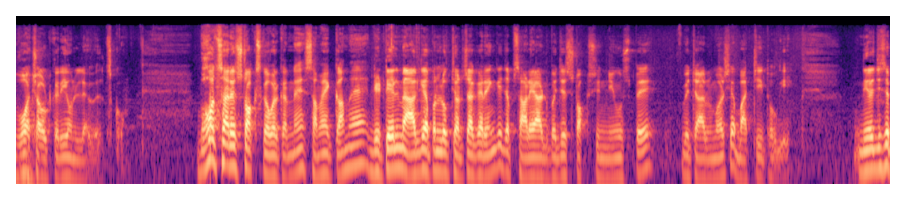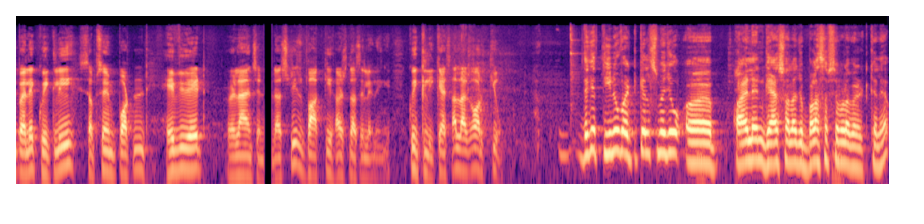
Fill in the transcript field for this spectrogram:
वॉच आउट करिए उन लेवल्स को। बहुत सारे स्टॉक्स कवर करने हैं, समय कम है। डिटेल में आगे अपन लोग चर्चा करेंगे जब साढ़े आठ बजे स्टॉक्स इन न्यूज़ पे विचार विमर्श या बातचीत होगी। नीरज जी से पहले क्विकली सबसे important heavy weight Reliance Industries बाकी हर्षदा से ले लेंगे। क्विकली, कैसा लगा और क्यों? देखिए, तीनों वर्टिकल्स में जो ऑयल एंड गैस वाला जो बड़ा, सबसे बड़ा वर्टिकल है,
